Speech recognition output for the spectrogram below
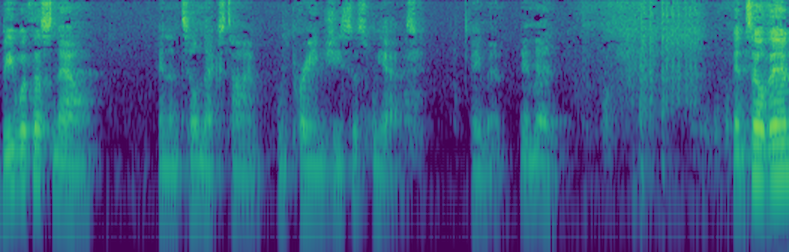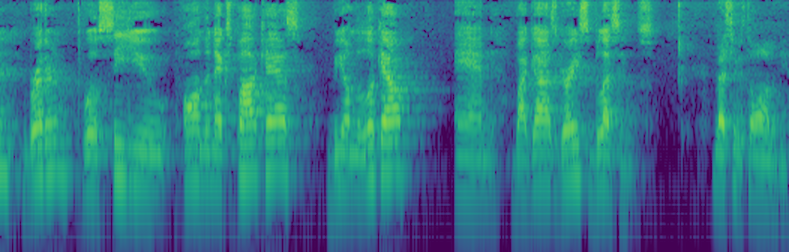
Be with us now, and until next time, we pray in Jesus we ask. Amen. Amen. Until then, brethren, we'll see you on the next podcast. Be on the lookout, and by God's grace, blessings. Blessings to all of you.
